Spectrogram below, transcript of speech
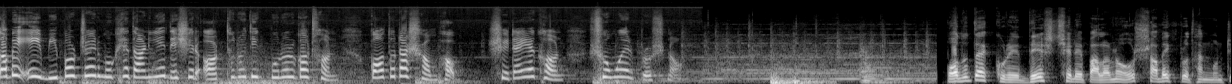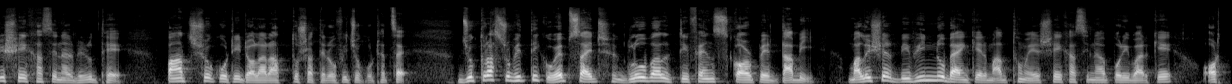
তবে এই বিপর্যয়ের মুখে দাঁড়িয়ে দেশের অর্থনৈতিক পুনর্গঠন কতটা সম্ভব, সেটাই এখন সময়ের প্রশ্ন। পদত্যাগ করে দেশ ছেড়ে পালানো সাবেক প্রধানমন্ত্রী শেখ হাসিনার বিরুদ্ধে পাঁচশো কোটি ডলার আত্মসাতের অভিযোগ উঠেছে। যুক্তরাষ্ট্রভিত্তিক ওয়েবসাইট গ্লোবাল ডিফেন্স কর্পের দাবি, মালয়েশিয়ার বিভিন্ন ব্যাংকের মাধ্যমে শেখ হাসিনা পরিবারকে অর্থ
